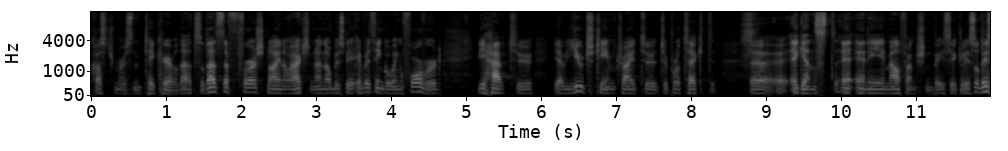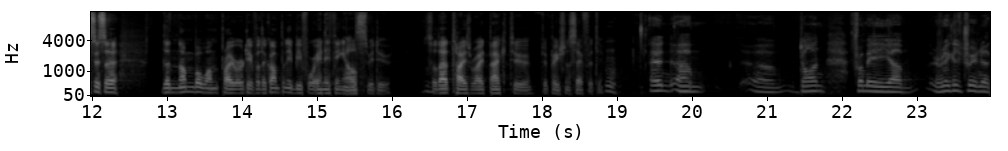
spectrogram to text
customers and take care of that. So that's the first line of action, and obviously everything going forward, we have to. We have a huge team trying to to protect against any malfunction, basically. So this is a, the number one priority for the company before anything else we do. So that ties right back to, to patient safety. And um, um, Don, from a um, regulatory and a,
